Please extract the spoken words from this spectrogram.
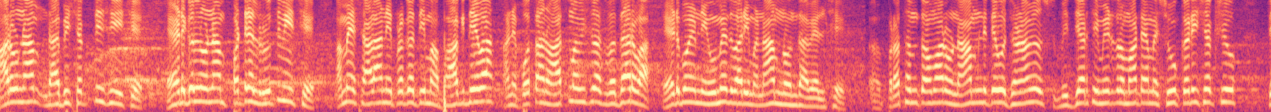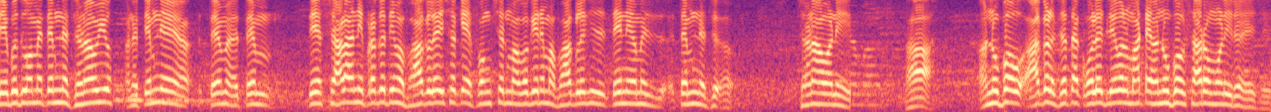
મારું નામ ડાભી શક્તિસિંહ છે. હેડગર્લનું નામ પટેલ ઋત્વી છે. અમે શાળાની પ્રગતિમાં ભાગ દેવા અને પોતાનો આત્મવિશ્વાસ વધારવા હેડબોયની ઉમેદવારીમાં નામ નોંધાવેલ છે. પ્રથમ તો અમારું નામ ને તેવું જણાવ્યું. વિદ્યાર્થી મિત્રો માટે અમે શું કરી શકશું તે બધું અમે તેમને જણાવ્યું અને તેમને તેમ તેમ તે શાળાની પ્રગતિમાં ભાગ લઈ શકે ફંક્શનમાં વગેરેમાં ભાગ લઈ શકે, તેને અમે તેમને જણાવવાની હા, અનુભવ આગળ જતા કોલેજ લેવલ માટે અનુભવ સારો મળી રહે છે.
